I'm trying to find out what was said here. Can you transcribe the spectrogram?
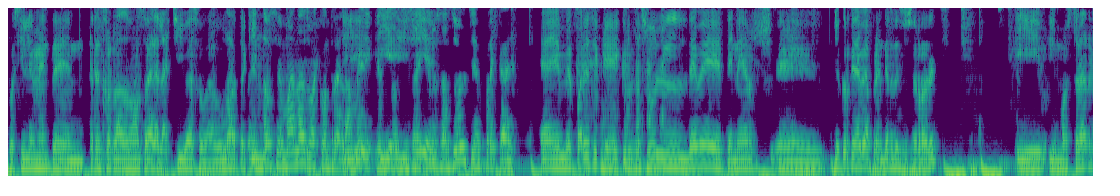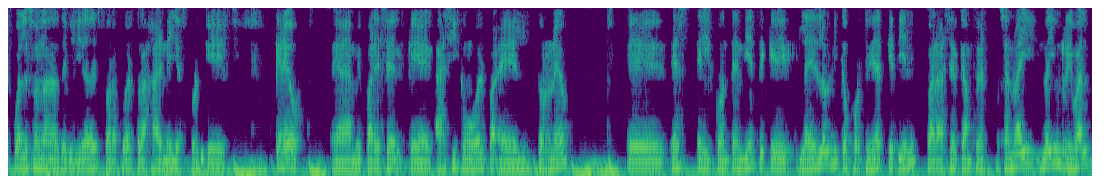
Posiblemente en tres jornadas vamos a ver a las Chivas o a algún otro en equipo. dos semanas va contra el Y- América. y- y entonces sí, ahí eh. Cruz Azul siempre cae. Eh, me parece que Cruz Azul debe tener, eh, yo creo que debe aprender de sus errores y, mostrar cuáles son las debilidades para poder trabajar en ellas, porque creo, eh, a mi parecer, que así como va el torneo, eh, es el contendiente que la, es la única oportunidad que tiene para ser campeón. O sea, no hay, no hay un rival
